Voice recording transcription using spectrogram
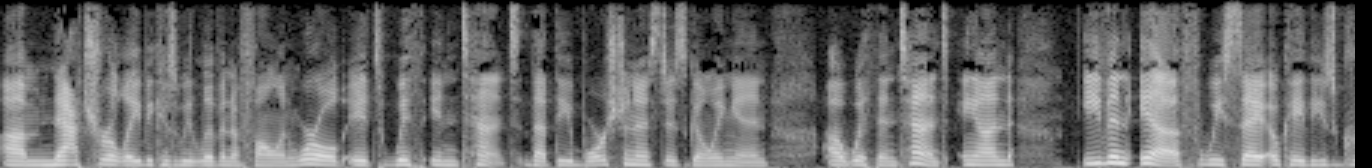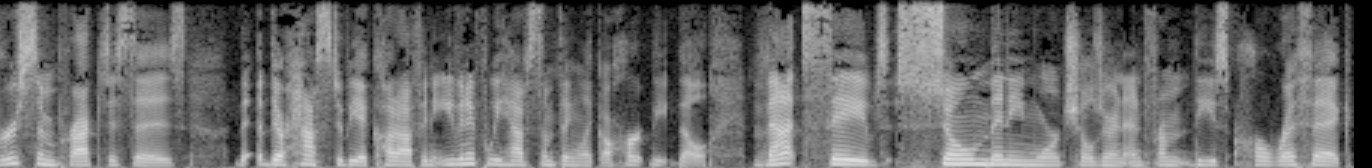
um, naturally because we live in a fallen world. It's with intent that the abortionist is going in uh, with intent. And even if we say, okay, these gruesome practices, th- there has to be a cutoff. And even if we have something like a heartbeat bill, that saves so many more children and from these horrific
